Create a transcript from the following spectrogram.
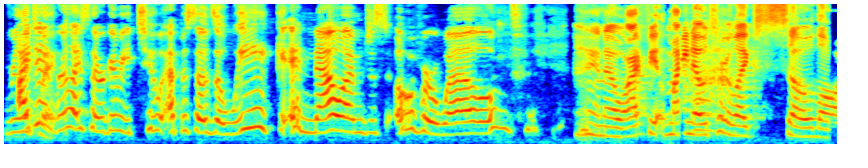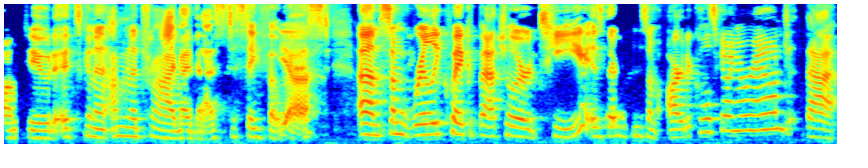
really? I didn't realize there were going to be two episodes a week, and now I'm just overwhelmed. I know. I feel my notes are like so long, dude. It's gonna. I'm gonna try my best to stay focused. Um, some really quick bachelor tea is there have been some articles going around that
